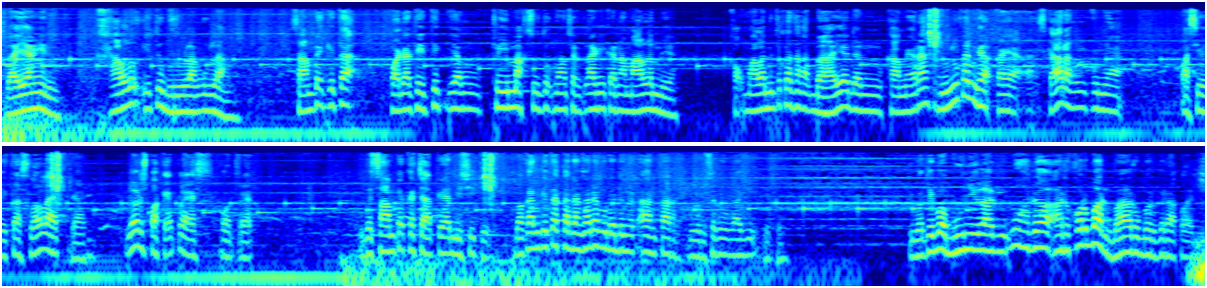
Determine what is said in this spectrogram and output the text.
Bayangin kalau itu berulang-ulang sampai kita pada titik yang klimaks untuk motret lagi karena malam ya. Kalau malam itu kan sangat bahaya dan kamera dulu kan nggak kayak sekarang punya fasilitas low light kan. Lo harus pakai flash motret. Udah sampai kecapean di situ. Bahkan kita kadang-kadang udah denger antar, belum seru lagi gitu. Tiba-tiba bunyi lagi, wah ada, ada korban, baru bergerak lagi.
